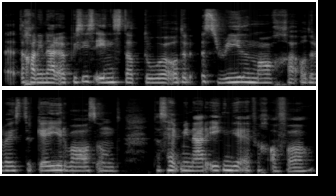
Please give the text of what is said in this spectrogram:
äh, da kann ich dann etwas ins Insta tun oder ein Reel machen oder weiss der Geier was und das hat mich dann irgendwie einfach angefangen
